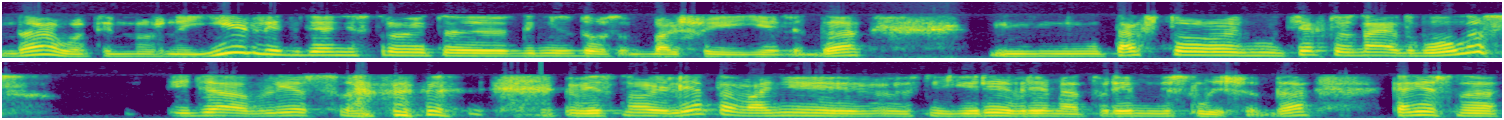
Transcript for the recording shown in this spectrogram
да, вот им нужны ели, где они строят э, гнездо, большие ели, да. Так что те, кто знает голос, идя в лес весной и летом, они снегирей время от времени слышат. Да? Конечно,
